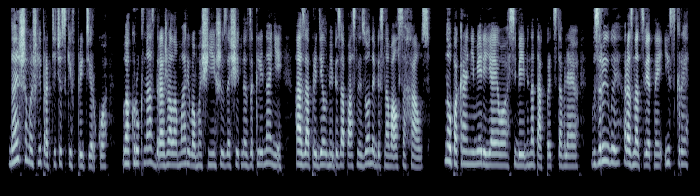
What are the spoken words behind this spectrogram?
Дальше мы шли практически в притирку. Вокруг нас дрожала марево мощнейших защитных заклинаний, а за пределами безопасной зоны бесновался хаос. Ну, по крайней мере, я его себе именно так представляю. Взрывы, разноцветные искры,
